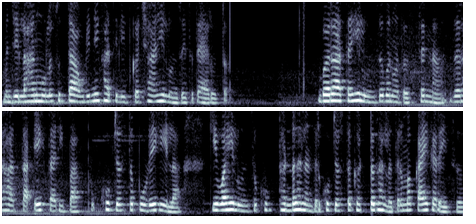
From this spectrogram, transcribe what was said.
म्हणजे लहान मुलंसुद्धा आवडीने खातील इतकं छान हे लोणचं इथं तयार होतं. बरं आता हे लोणचं बनवत असताना जर हा ता एक तारी पाक खूप जास्त पुढे गेला किंवा हे लोणचं खूप थंड झाल्यानंतर खूप जास्त घट्ट झालं तर मग काय करायचं?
